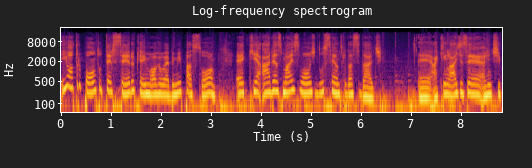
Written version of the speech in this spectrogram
E outro ponto, o terceiro que a Imóvel Web me passou, é que áreas mais longe do centro da cidade. É, aqui em Lages é, a gente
